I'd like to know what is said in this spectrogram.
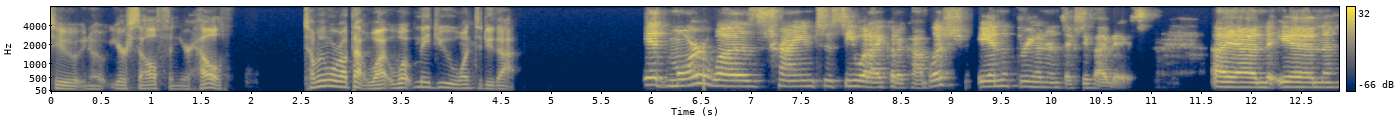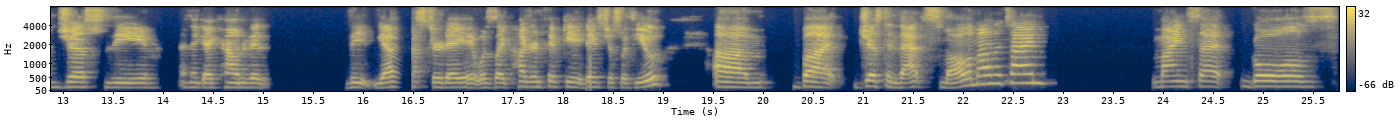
to, you know, yourself and your health. Tell me more about that. What what made you want to do that? It more was trying to see what I could accomplish in 365 days. And in just the I think I counted it the yesterday it was like 158 days just with you. Um but just in that small amount of time mindset goals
